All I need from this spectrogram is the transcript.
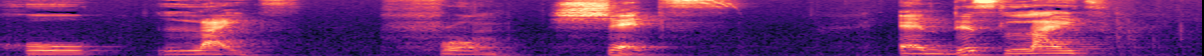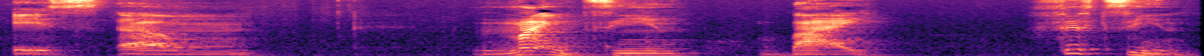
whole light from SHEHDS. And this light is um, 19 by 15.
